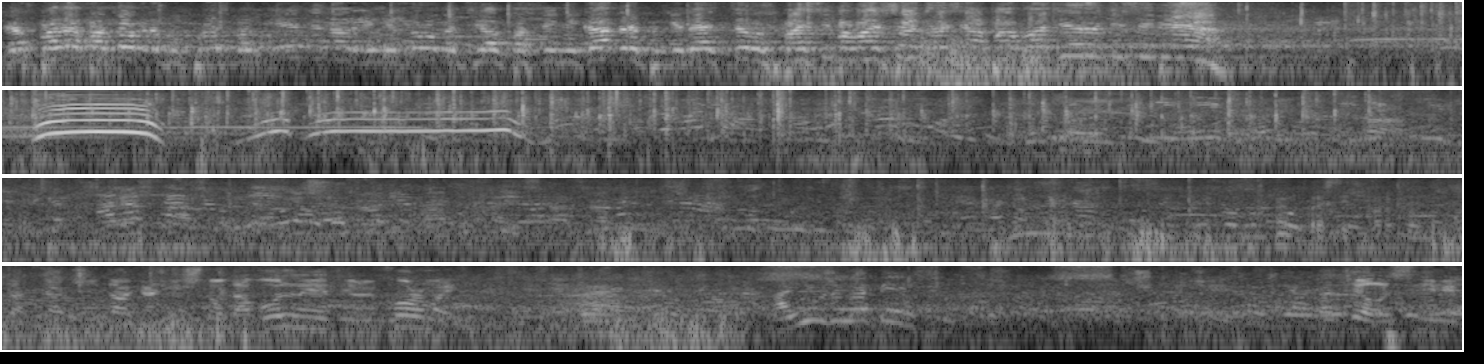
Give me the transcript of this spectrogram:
Господа фотографы, просьба медленно, делать последние кадры, покидать сцену. Спасибо большое, друзья, поаплодируйте себе! Простите, пардон. Так, же так? Они что, довольны этой реформой? Они уже на пенсии. Хотелось с ними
